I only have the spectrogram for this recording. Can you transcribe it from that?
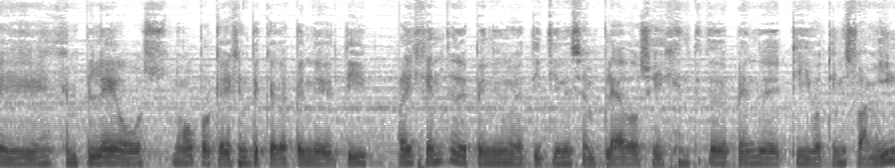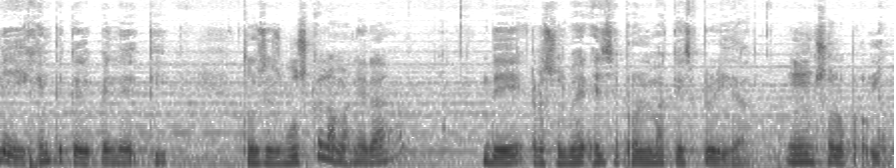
eh, empleos, ¿no? Porque hay gente que depende de ti, hay gente dependiendo de ti, tienes empleados y hay gente que depende de ti, o tienes familia y hay gente que depende de ti. Entonces busca la manera de resolver ese problema que es prioridad, un solo problema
